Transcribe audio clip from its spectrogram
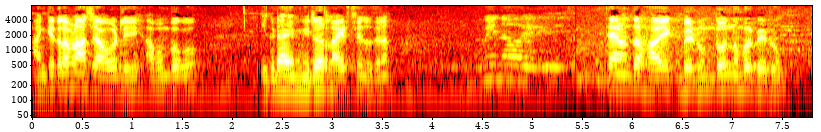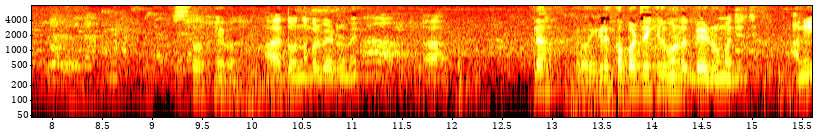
अंकिताला पण अशी आवडली. आपण बघू. इकडे आहे मिरर लाइट चेंज होते ना. त्यानंतर हा एक बेडरूम दोन नंबर बेडरूम सो हे बघा हा दोन नंबर बेडरूम आहे. हा. इकडं हे बघा इकडे कपड देखील म्हणलं बेडरूममध्येच आणि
